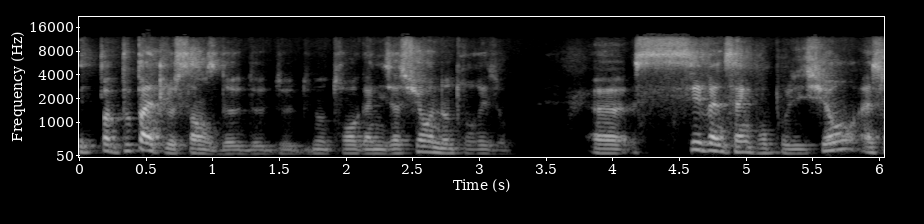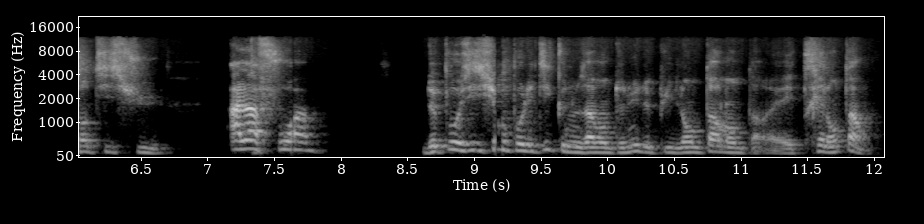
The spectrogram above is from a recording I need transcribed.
ne peut pas être le sens de, notre organisation et de notre réseau. Euh, ces 25 propositions, elles sont issues à la fois de positions politiques que nous avons tenues depuis longtemps, longtemps, et très longtemps.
